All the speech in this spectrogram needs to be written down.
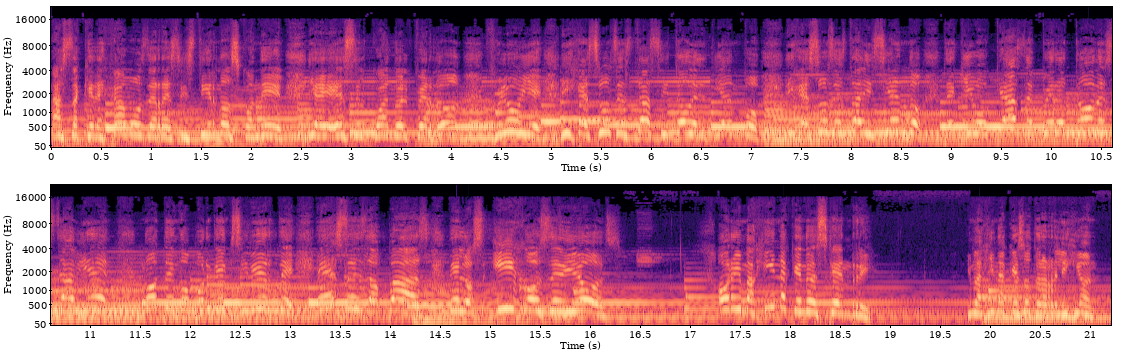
hasta que dejamos de resistirnos con él. Y es cuando el perdón fluye. Y Jesús está así todo el tiempo. Y Jesús está diciendo, te equivocaste, pero todo está bien. No tengo por qué exhibirte. Esa es la paz de los hijos de Dios. Ahora imagina que no es Henry. Imagina que es otra religión.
